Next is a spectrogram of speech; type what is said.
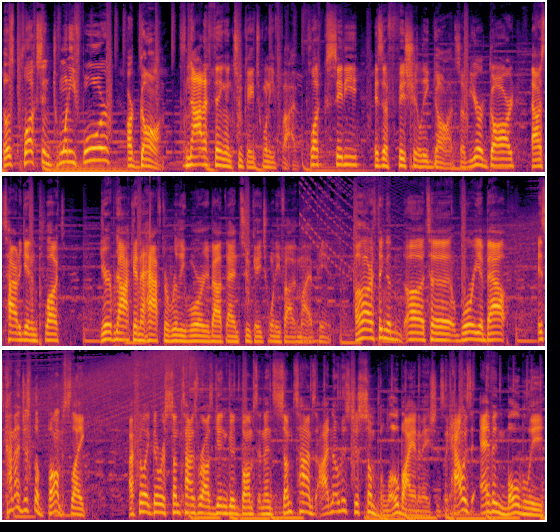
those plucks in 24 are gone. It's not a thing in 2K25. Pluck City is officially gone. So if you're a guard that was tired of getting plucked, you're not going to have to really worry about that in 2K25, in my opinion. Another thing to, uh, to worry about is kind of just the bumps. Like, I feel like there were some times where I was getting good bumps, and then sometimes I noticed just some blow by animations. Like, how is Evan Mobley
